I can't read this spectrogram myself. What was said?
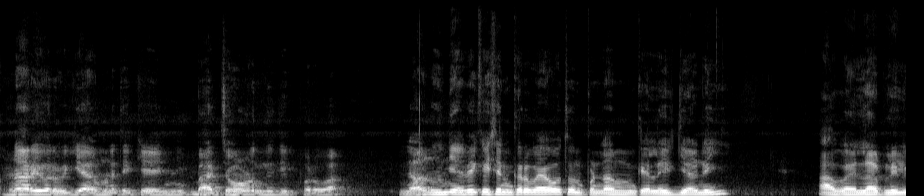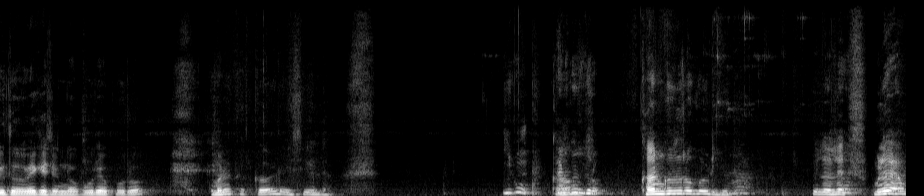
ઘણા રવિવાર હોઈ ગયા. મને તો કે બહાર જવાનું નથી ફરવા. નાનું ત્યાં વેકેશન કરવા આવ્યો હતો ને પણ નાનું કે લઈ ગયા નહીં. આ ભાઈ લાભ લઈ લીધો વેકેશનનો પૂરેપૂરો. મને કડે છે એટલે ખાન ગુજરો કડ્યો એટલે લે મને આમ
